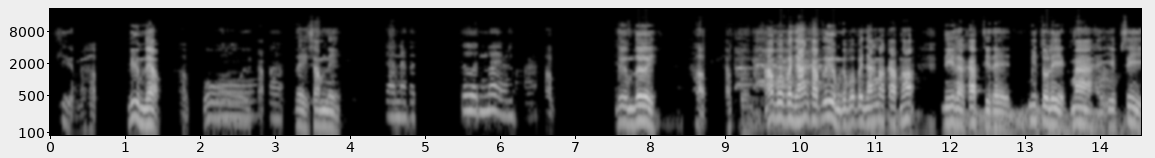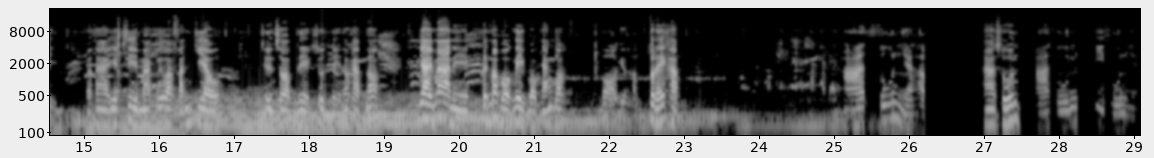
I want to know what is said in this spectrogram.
เห ลือมนะครับ ลืมแล้วครับ โอ้ยครับ ก็ได้ซ้ำนี่จากนั้นก็ตื่นได้มันค่ะลืมเลย ครับ ครับผมเอาบ่เป็นหยังครับลืมก็บ่เป็นหยังเนาะครับเนาะดีแหละครับที่ได้มีตัวเลขมาให้ FC ว่าถ้า FC มักหรือว่าฝันเกี่ยวชื่นชอบเลขชุดนี้เนาะครับเนาะย้ายมานี่เพิ่นมาบอกเลขบอกหยังบ่บอกอยู่ครับตัวไหนครับหาศูนย์เนี่ยครับ50 หาศูนย์สี่ศูนย์เนี่ย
